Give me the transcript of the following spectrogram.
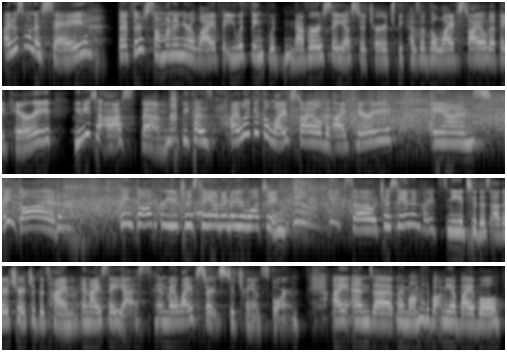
I just want to say that if there's someone in your life that you would think would never say yes to church because of the lifestyle that they carry, you need to ask them. Because I look at the lifestyle that I carried and thank God Thank God for you, Tristan. I know you're watching. So, Tristan invites me to this other church at the time, and I say yes, and my life starts to transform. I end up, my mom had bought me a Bible,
